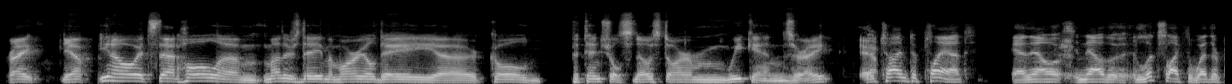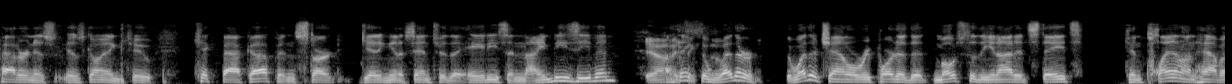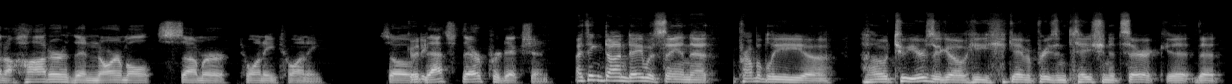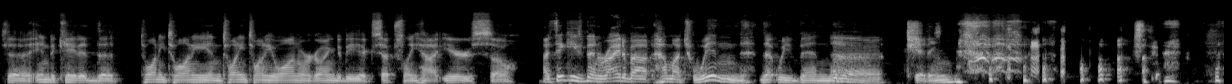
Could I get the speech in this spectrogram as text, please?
Right. Yep. You know, it's that whole um, Mother's Day, Memorial Day, uh, cold potential snowstorm weekends, right? Yeah. Good time to plant. And now, now the, it looks like the weather pattern is is going to kick back up and start getting us into the 80s and 90s. Even Yeah, I, think, the so. weather the Weather Channel reported that most of the United States can plan on having a hotter than normal summer 2020. So Goody. that's their prediction. I think Don Day was saying that probably uh, oh two years ago. He gave a presentation at SAREC uh, that uh, indicated that 2020 and 2021 were going to be exceptionally hot years. So I think he's been right about how much wind that we've been uh, getting.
